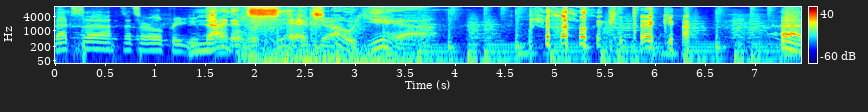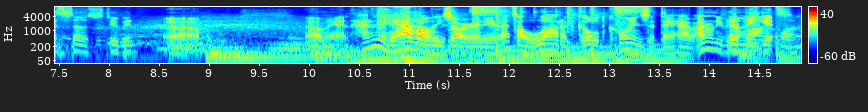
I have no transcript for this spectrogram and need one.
that's uh, that's our little preview. Nine That's and six. gonna be doing. Oh yeah. Look at that guy. That's so stupid. Oh. Oh man, how do they have all these already? That's a lot of gold coins that they have. I don't even They're know how you get bots. one.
